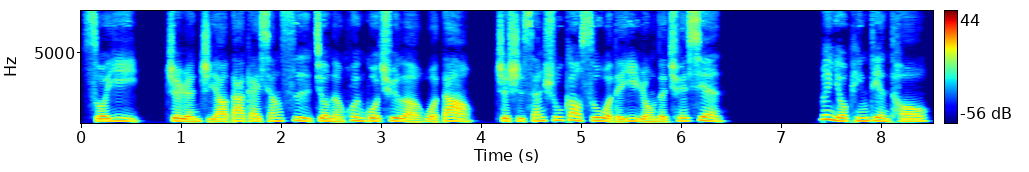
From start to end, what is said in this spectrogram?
所以这人只要大概相似就能混过去了。我道，这是三叔告诉我的易容的缺陷。闷油瓶点头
